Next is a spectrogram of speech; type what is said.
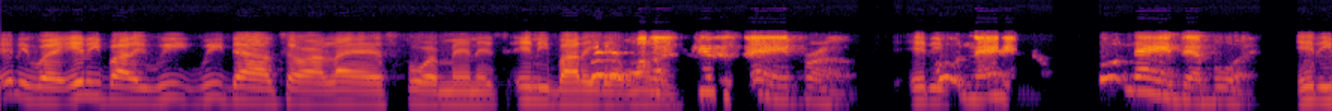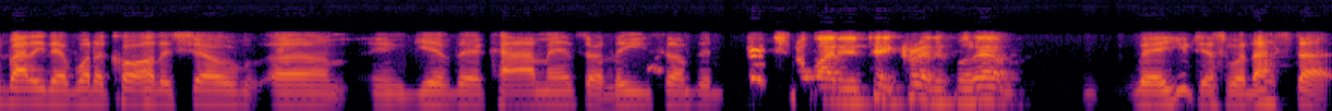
anyway, anybody, we we down to our last four minutes. Anybody Where that Wallace get his name from? any Who named? Who named that boy? anybody that want to call the show um, and give their comments or leave something, Nobody to take credit for that one. man, you just will not stop.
